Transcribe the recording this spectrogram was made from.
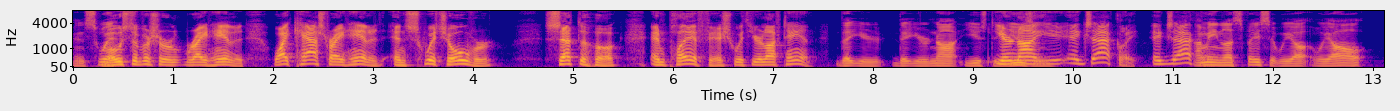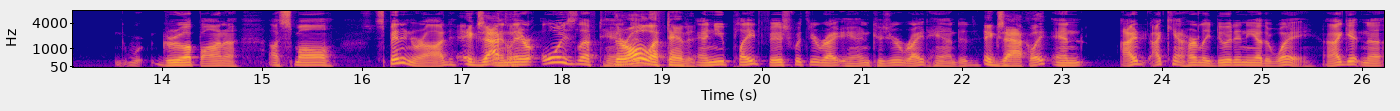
And switch. Most of us are right handed. Why cast right handed and switch over, set the hook, and play a fish with your left hand? that you're that you're not used to You're not using. you- exactly, exactly. I mean, let's face it. We all we all grew up on a, a small spinning rod. Exactly. And they're always left-handed. they're all left handed. And you played fish with your right hand because you're right-handed. Exactly. And I I can't hardly do it any other way. I get in a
